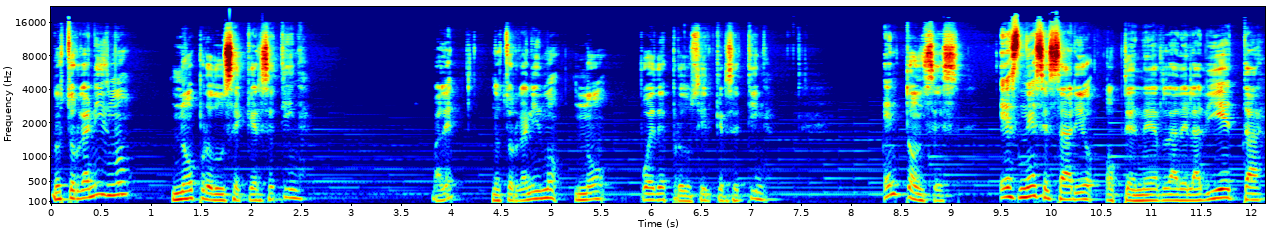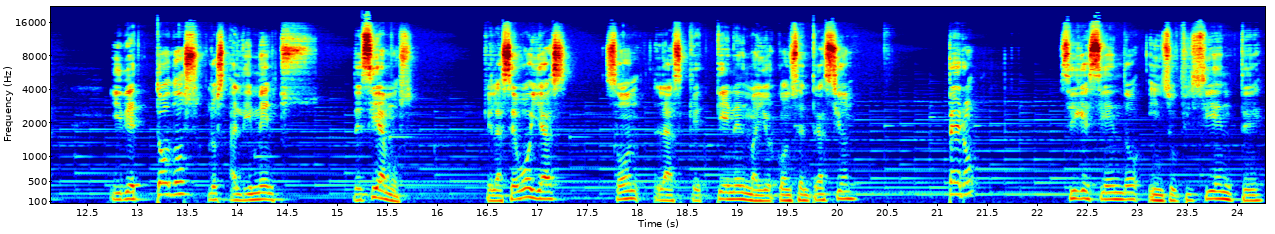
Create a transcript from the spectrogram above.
nuestro organismo no produce quercetina. ¿Vale? Nuestro organismo no puede producir quercetina. Entonces, es necesario obtenerla de la dieta y de todos los alimentos. Decíamos que las cebollas son las que tienen mayor concentración, pero sigue siendo insuficiente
